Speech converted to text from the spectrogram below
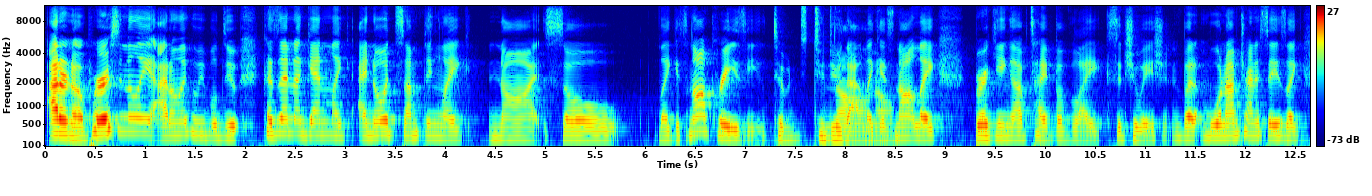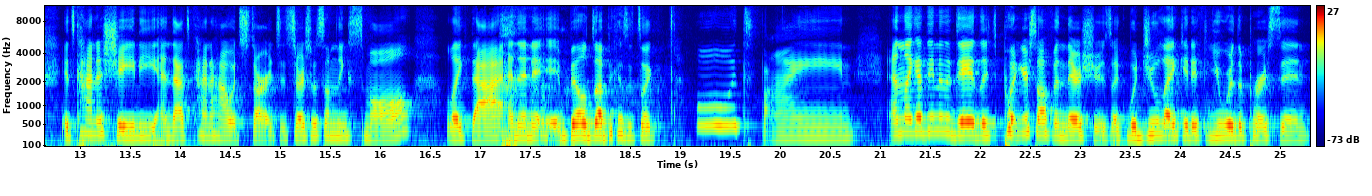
I don't know. Personally, I don't like what people do. Cause then again, like I know it's something like not so like it's not crazy to to do No, that. Like no. it's not like breaking up type of like situation. But what I'm trying to say is like it's kind of shady, and that's kind of how it starts. It starts with something small like that, and then it, it builds up because it's like, oh, it's fine. And like at the end of the day, like put yourself in their shoes. Like, would you like it if you were the person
